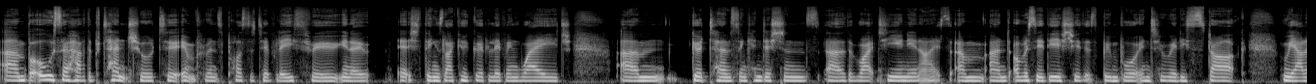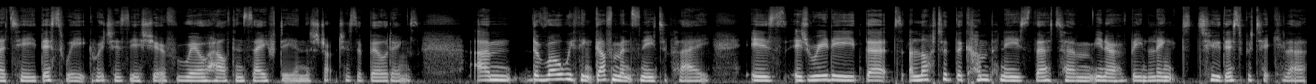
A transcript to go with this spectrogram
um, but also have the potential to influence positively through you know things like a good living wage, um, good terms and conditions, uh, the right to unionise, um, and obviously the issue that's been brought into really stark reality this week, which is the issue of real health and safety in the structures of buildings. Um, the role we think governments need to play is is really that a lot of the companies that um, you know have been linked to this particular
